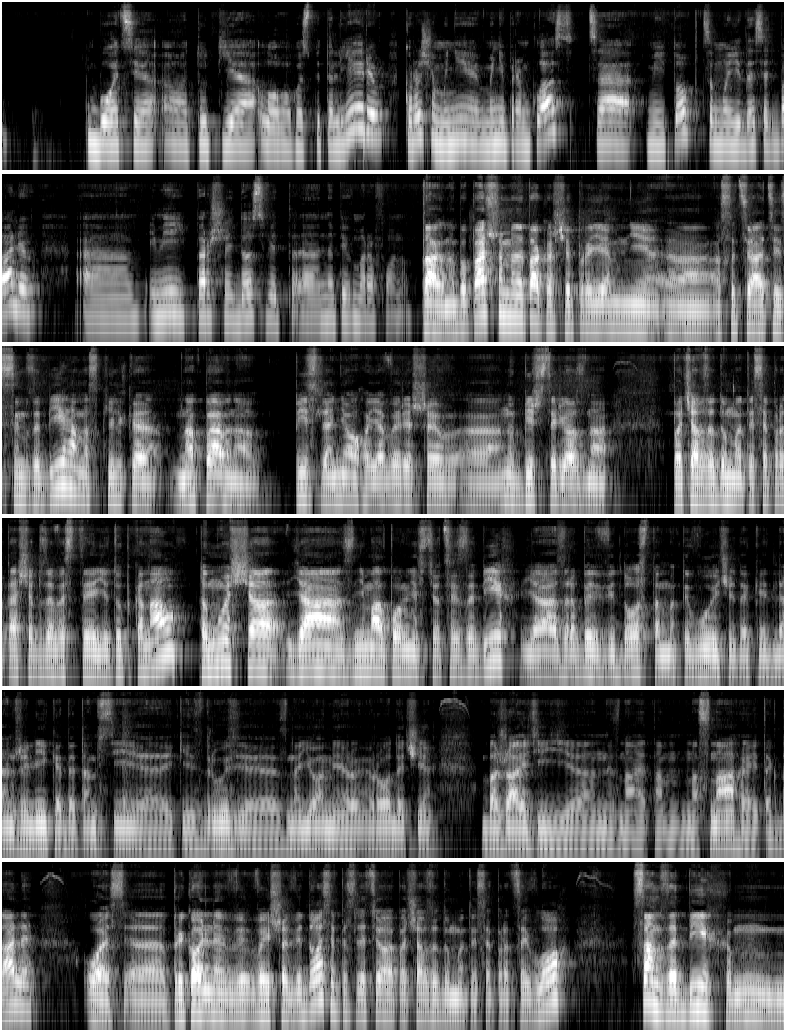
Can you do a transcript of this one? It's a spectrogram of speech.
боці. Е, Тут є лого госпітальєрів. Коротше, мені, мені прям клас. Це мій топ, це мої 10 балів. Е, І мій перший досвід е, напівмарафону. Так, ну по-перше, в мене також є приємні е, асоціації з цим забігом, оскільки, напевно, після нього я вирішив ну, більш серйозно почав задуматися про те, щоб завести YouTube канал, тому що я знімав повністю цей забіг. Я зробив відос там мотивуючий такий для Анжеліки, де там всі якісь друзі, знайомі, родичі бажають їй, е, не знаю, там наснаги і так далі. Ось, е, прикольний вийшов відос, і після цього я почав задуматися про цей влог. Сам забіг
